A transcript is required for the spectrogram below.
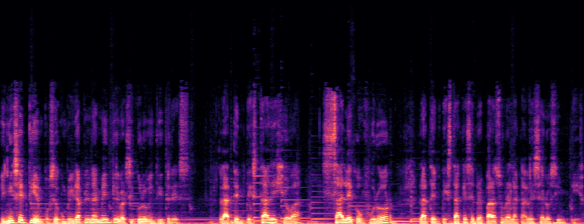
En ese tiempo se cumplirá plenamente el versículo 23. La tempestad de Jehová sale con furor, la tempestad que se prepara sobre la cabeza de los impíos.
